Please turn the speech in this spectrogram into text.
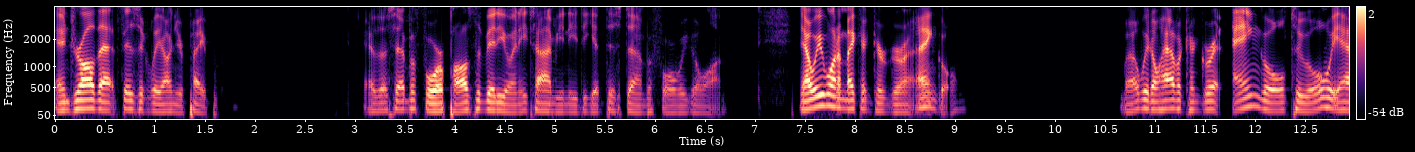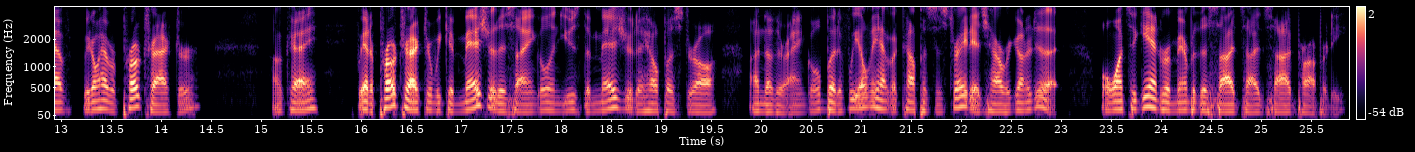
And draw that physically on your paper. As I said before, pause the video anytime you need to get this done before we go on. Now we want to make a congruent angle. Well, we don't have a congruent angle tool. We have we don't have a protractor. Okay. If we had a protractor, we could measure this angle and use the measure to help us draw another angle. But if we only have a compass and straight edge, how are we going to do it? Well, once again, remember the side, side, side property.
